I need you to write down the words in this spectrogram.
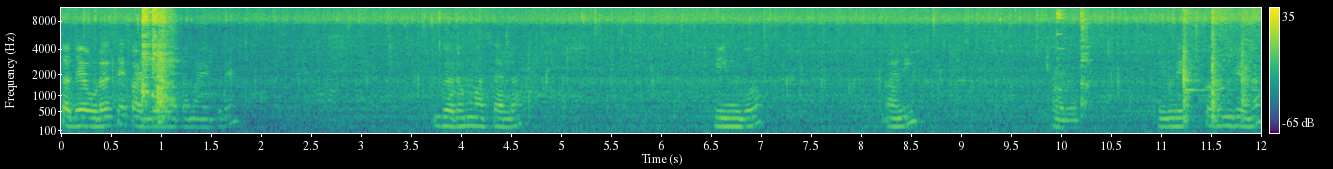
सध्या एवढाच आहे काढलेला आता माझ्याकडे. गरम मसाला. हिंग आणि हळद. हे मिक्स करून घेणं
